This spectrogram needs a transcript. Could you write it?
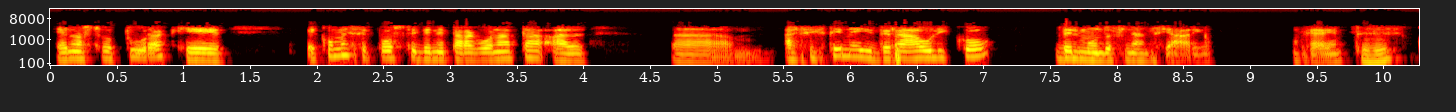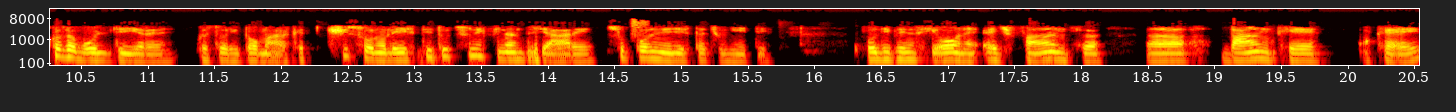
è una struttura che è come se fosse viene paragonata al, uh, al sistema idraulico del mondo finanziario. Okay? Uh-huh. Cosa vuol dire questo repo market? Ci sono le istituzioni finanziarie, supponi negli Stati Uniti, fondi di pensione, hedge funds, uh, banche, ok?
